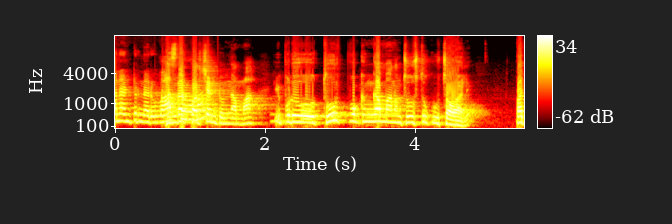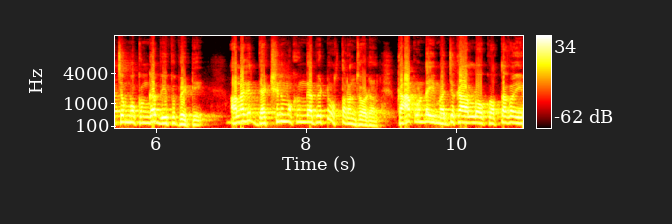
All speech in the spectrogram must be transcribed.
అని అంటున్నారు. హండ్రెడ్? పర్సెంట్ ఉందమ్మా. ఇప్పుడు తూర్పు ముఖంగా మనం చూస్తూ కూర్చోవాలి. పశ్చిమ ముఖంగా వీపు పెట్టి అలాగే దక్షిణ ముఖంగా పెట్టి ఉత్తరం చూడాలి. కాకుండా ఈ మధ్యకాలంలో కొత్తగా ఈ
